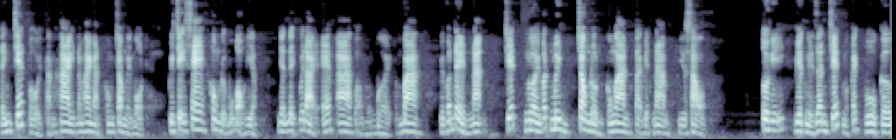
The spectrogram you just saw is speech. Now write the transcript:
đánh chết vào hồi tháng 2 năm 2011 vì chạy xe không đội mũ bảo hiểm, nhận định với đài FA vào mùng 10 tháng 3 về vấn đề nạn chết người bất minh trong đồn công an tại Việt Nam như sau. Tôi nghĩ việc người dân chết một cách vô cớ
